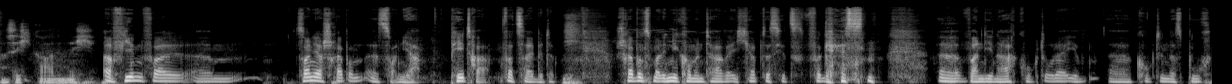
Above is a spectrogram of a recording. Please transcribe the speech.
weiß ich gerade nicht. Auf jeden Fall, ähm, Sonja schreib um, äh, Sonja, Petra, verzeih bitte. Schreib uns mal in die Kommentare. Ich habe das jetzt vergessen, äh, wann die nachguckt oder ihr äh, guckt in das Buch.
